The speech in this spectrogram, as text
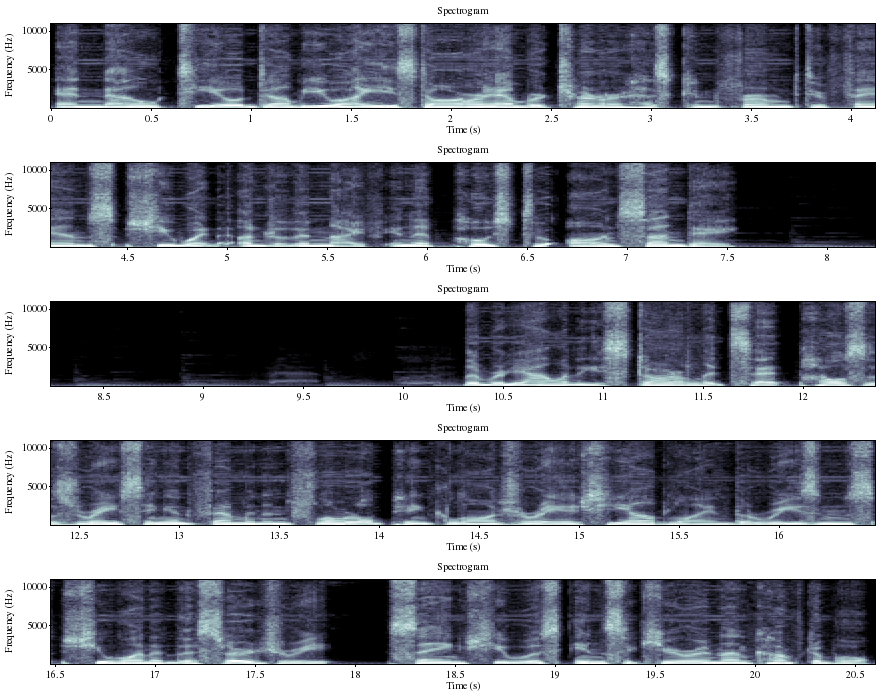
And now TOWIE star Amber Turner has confirmed to fans she went under the knife in a post to On Sunday. The reality starlet set pulses racing in feminine floral pink lingerie as she outlined the reasons she wanted the surgery, saying she was insecure and uncomfortable.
